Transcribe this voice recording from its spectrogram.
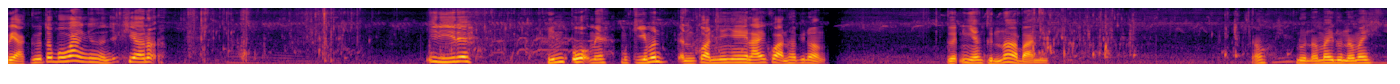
ปลกๆอยู่แต่บ่ว่างจังซั่นจักเที่ยเนาะอีดีเด้หินโปะแหมเมื่อกี้มันอันก้อนใหญ่ๆหลายก้อนครับพี่น้อง เกิดอีหยังขึ้นหน้าบ้านนี่เอ้ารุ่นเอาไหมรุ่นเอาไหมหินทับเลย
